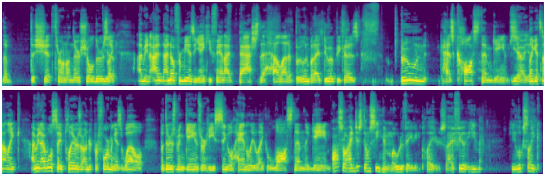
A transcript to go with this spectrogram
the, the shit thrown on their shoulders. Yeah. Like, I mean, I, I know for me as a Yankee fan, I bash the hell out of Boone, but I do it because Boone has cost them games. Yeah, yeah. Like it's not like I mean, I will say players are underperforming as well. But there's been games where he single handedly like lost them the game. Also, I just don't see him motivating players. I feel he he looks like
